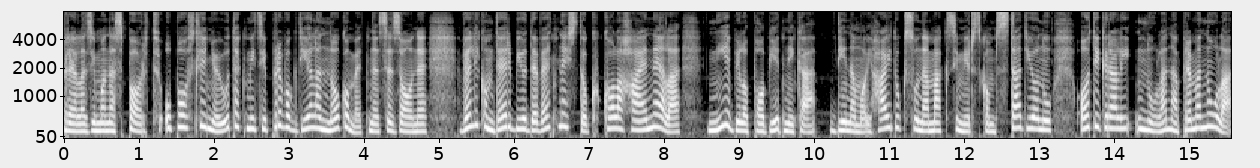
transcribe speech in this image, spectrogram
Prelazimo na sport. U posljednjoj utakmici prvog dijela nogometne sezone, velikom derbiju 19. kola HNL-a, nije bilo pobjednika. Dinamo i Hajduk su na Maksimirskom stadionu odigrali 0 naprema 0.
